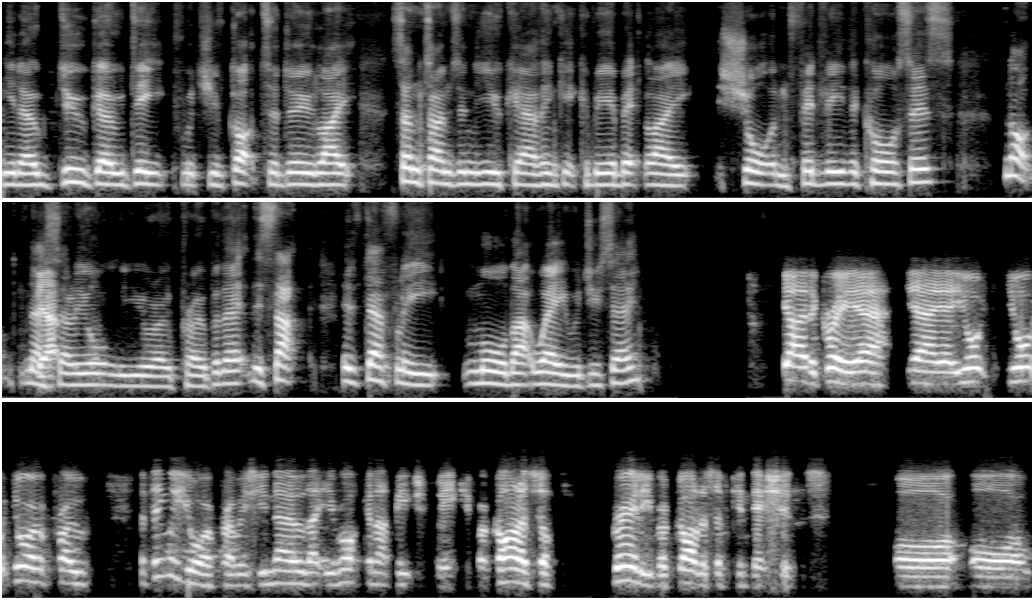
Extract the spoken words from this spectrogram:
you know do go deep, which you've got to do. Like sometimes in the UK, I think it could be a bit like short and fiddly the courses. Not necessarily yeah. all the Euro Pro, but it's that it's definitely more that way. Would you say? Yeah, I'd agree. Yeah, yeah, yeah. You're you're you're a pro the thing with Europro is you know that you're rocking up each week, regardless of really regardless of conditions or or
